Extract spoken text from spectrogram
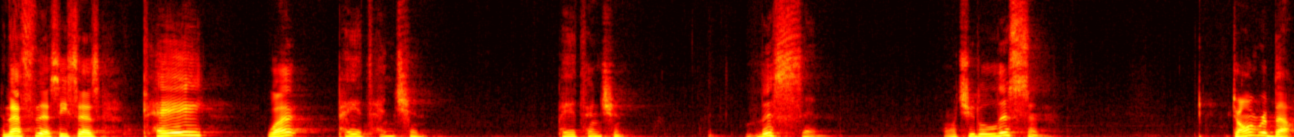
And that's this. He says, pay what? Pay attention. Pay attention. Listen. I want you to listen. Don't rebel.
